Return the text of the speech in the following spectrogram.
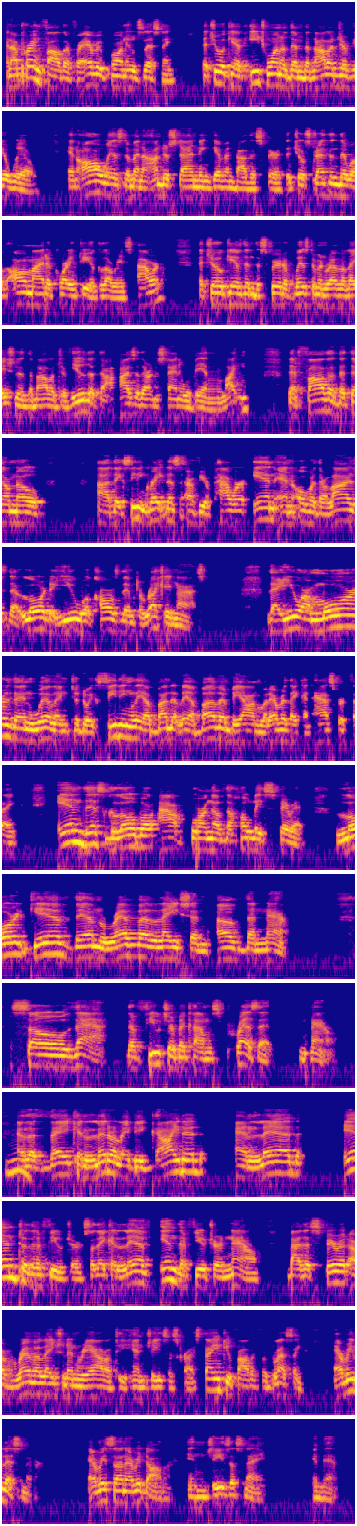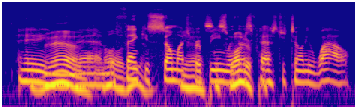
And I'm praying, Father, for everyone who's listening, that you will give each one of them the knowledge of your will and all wisdom and understanding given by the Spirit, that you'll strengthen them with all might according to your glorious power, that you'll give them the spirit of wisdom and revelation and the knowledge of you, that the eyes of their understanding will be enlightened, that, Father, that they'll know uh, the exceeding greatness of your power in and over their lives, that, Lord, that you will cause them to recognize that you are more than willing to do exceedingly abundantly above and beyond whatever they can ask or think in this global outpouring of the Holy Spirit. Lord, give them revelation of the now so that the future becomes present now mm. and that they can literally be guided and led into the future so they can live in the future now by the spirit of revelation and reality in Jesus Christ. Thank you, Father, for blessing every listener, every son, every daughter, in Jesus' name. Amen. Amen. Amen. Well, thank you so much yes, for being with wonderful. us, Pastor Tony. Wow.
